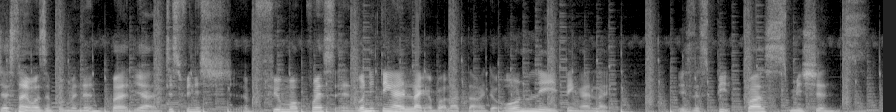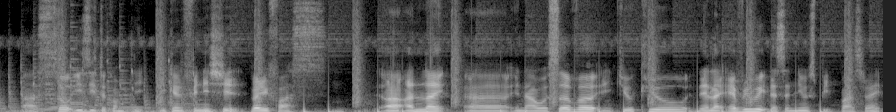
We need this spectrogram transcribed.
Just now it wasn't permanent but yeah just finished a few more quests and only thing I like about Latam the only thing I like is the speed pass missions are so easy to complete. You can finish it very fast. Uh, unlike uh, in our server in QQ they're like every week there's a new speed pass right?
